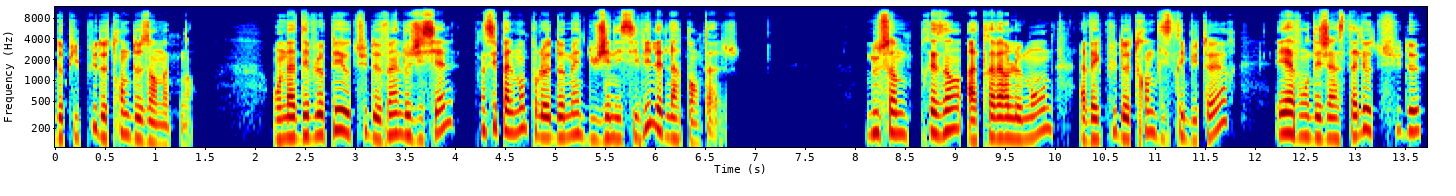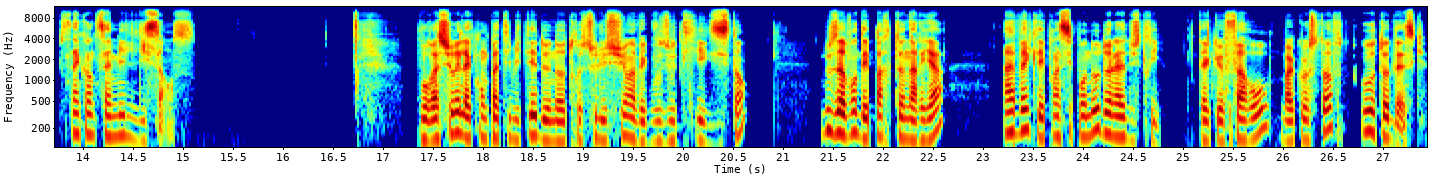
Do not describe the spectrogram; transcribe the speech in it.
depuis plus de 32 ans maintenant. On a développé au-dessus de 20 logiciels, principalement pour le domaine du génie civil et de l'arpentage. Nous sommes présents à travers le monde avec plus de 30 distributeurs et avons déjà installé au-dessus de 55 000 licences. Pour assurer la compatibilité de notre solution avec vos outils existants, nous avons des partenariats avec les principaux noms de l'industrie, tels que Faro, Microsoft ou Autodesk,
